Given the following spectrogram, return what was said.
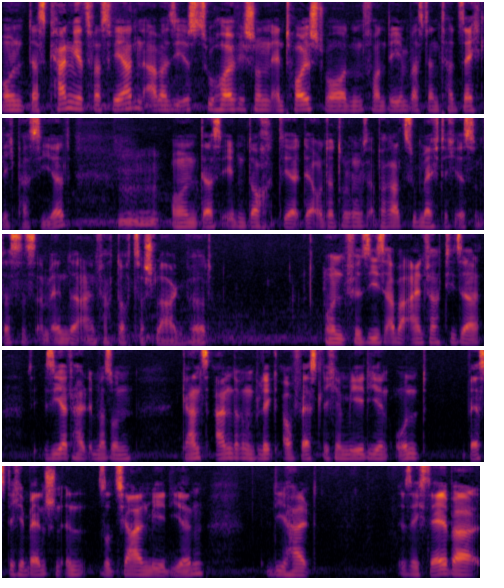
Und das kann jetzt was werden, aber sie ist zu häufig schon enttäuscht worden von dem, was dann tatsächlich passiert. Mhm. Und dass eben doch der, der Unterdrückungsapparat zu mächtig ist und dass es am Ende einfach doch zerschlagen wird. Und für sie ist aber einfach dieser, sie hat halt immer so einen ganz anderen Blick auf westliche Medien und westliche Menschen in sozialen Medien, die halt sich selber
